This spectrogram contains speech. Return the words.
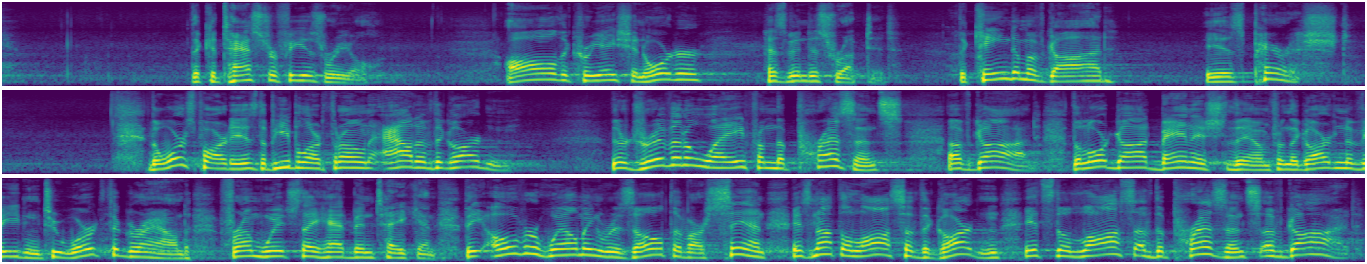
The catastrophe is real. All the creation order has been disrupted. The kingdom of God is perished. The worst part is the people are thrown out of the garden. They're driven away from the presence of God. The Lord God banished them from the Garden of Eden to work the ground from which they had been taken. The overwhelming result of our sin is not the loss of the garden, it's the loss of the presence of God.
